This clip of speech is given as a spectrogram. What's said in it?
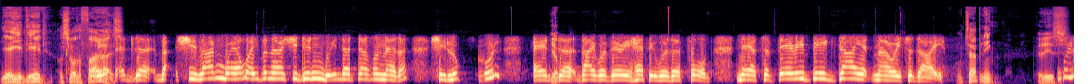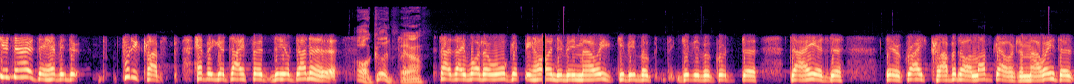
Yeah, you did. I saw the photos. Yes, and, uh, she ran well, even though she didn't win. That doesn't matter. She looked good, and Yep. uh, they were very happy with her form. Now it's a very big day at Moe today. What's happening? It is. Well, you know they're having the footy clubs having a day for Neale Daniher, Oh, good. Are. so they want to all get behind him in Moe, give him a give him a good uh, day, and. Uh, they're a great club, and I love going to Moe. The,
